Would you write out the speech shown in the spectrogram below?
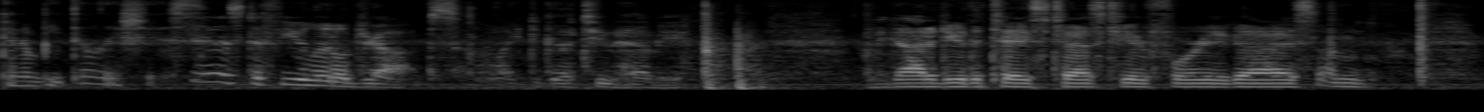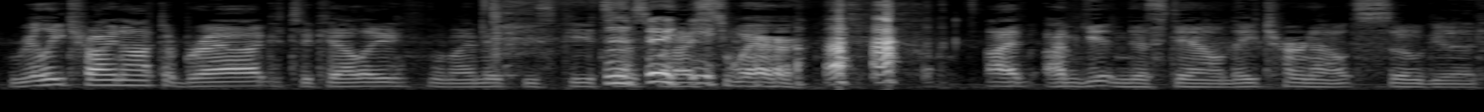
It's gonna be delicious. Just a few little drops. I don't like to go too heavy. I got to do the taste test here for you guys. I'm really trying not to brag to Kelly when I make these pizzas, but I swear I, I'm getting this down. They turn out so good.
